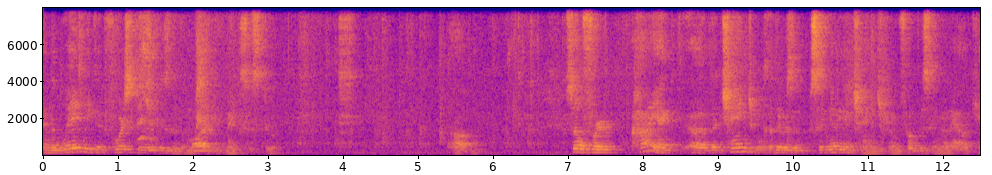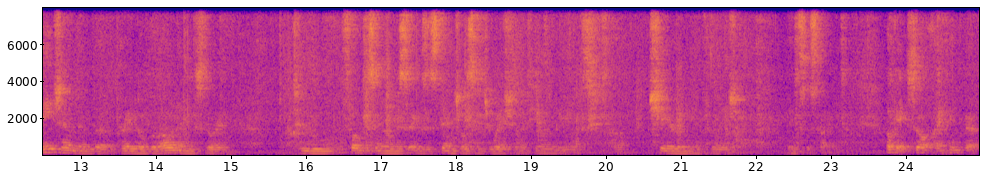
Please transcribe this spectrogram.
And the way we get forced to is that the market makes us do it. Um, so for Hayek, uh, the change, there was a significant change from focusing on allocation and the Pareto-Baronin story to focusing on this existential situation of human beings uh, sharing information in society. Okay, so I think that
